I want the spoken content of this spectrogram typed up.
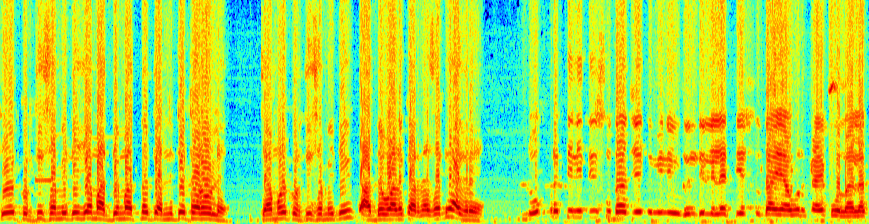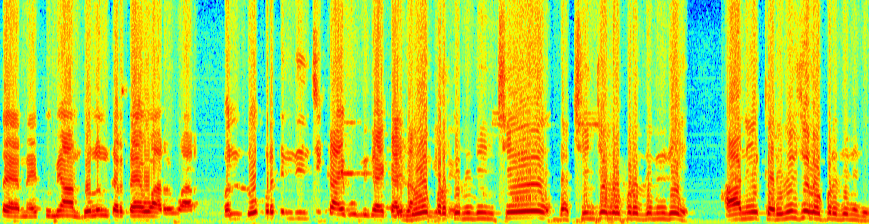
ते कृती समितीच्या माध्यमातून त्यांनी ते ठरवलंय. त्यामुळे कृती समिती हद्दवाढ करण्यासाठी आग्रह आहे. लोकप्रतिनिधी सुद्धा जे तुम्ही निवडून दिलेले ते सुद्धा यावर काय बोलायला तयार नाही तुम्ही आंदोलन करताय वारंवार. पण लोकप्रतिनिधींची काय भूमिका आहे काय? लोकप्रतिनिधींचे दक्षिणचे लोकप्रतिनिधी आणि करवीरचे लोकप्रतिनिधी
